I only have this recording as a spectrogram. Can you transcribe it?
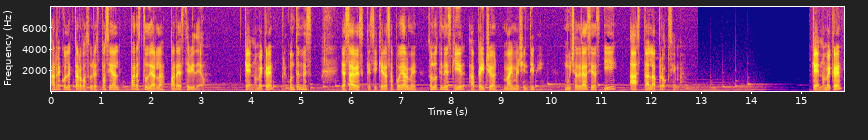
a recolectar basura espacial para estudiarla para este video. ¿Qué? ¿No me creen? Pregúntenles. Ya sabes que si quieres apoyarme, solo tienes que ir a Patreon My Machine TV. Muchas gracias y hasta la próxima. ¿Qué? ¿No me creen?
